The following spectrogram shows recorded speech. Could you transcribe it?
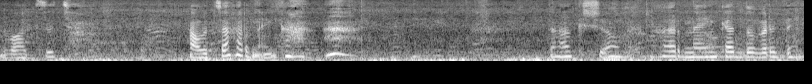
20. А оця гарненька. Так що гарненька, добрий день.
